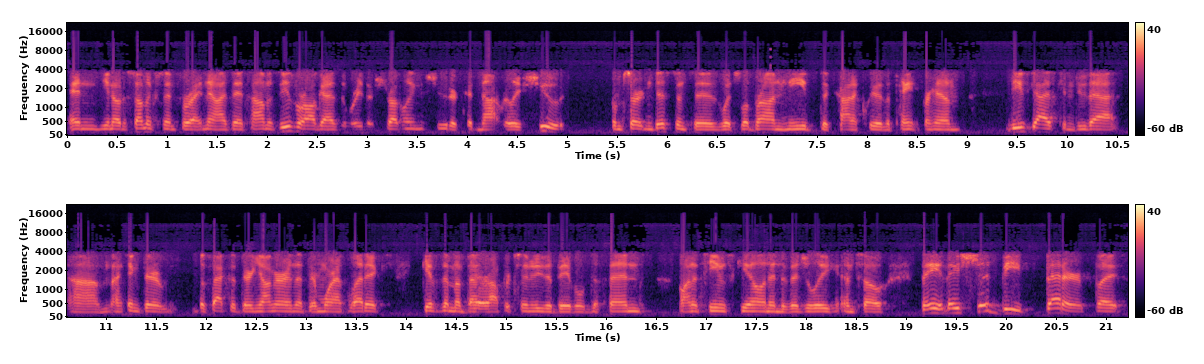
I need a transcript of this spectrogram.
and you know to some extent for right now Isaiah Thomas. These were all guys that were either struggling to shoot or could not really shoot from certain distances, which LeBron needs to kind of clear the paint for him. These guys can do that. Um, I think they're the fact that they're younger and that they're more athletic gives them a better opportunity to be able to defend on a team scale and individually. And so they they should be better, but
